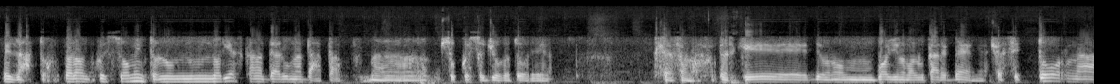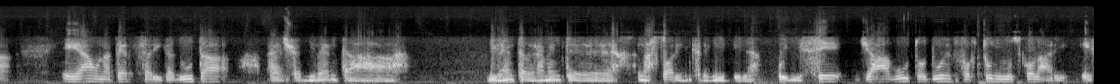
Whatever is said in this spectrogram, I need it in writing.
Esatto, però in questo momento non, non riescono a dare una data uh, su questo giocatore. Stefano, perché devono, vogliono valutare bene, cioè se torna e ha una terza ricaduta, eh, cioè diventa, diventa veramente una storia incredibile. Quindi se già ha avuto due infortuni muscolari e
